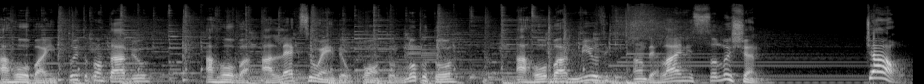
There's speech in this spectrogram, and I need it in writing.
arroba Intuito Contábil, arroba alexiwendel.locutor, arroba music underline solution. Tchau!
